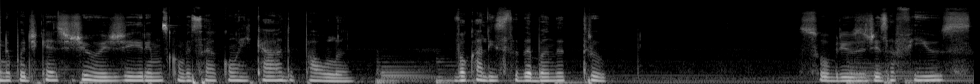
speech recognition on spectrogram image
e no podcast de hoje iremos conversar com Ricardo Paula, vocalista da banda Troop, sobre os desafios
